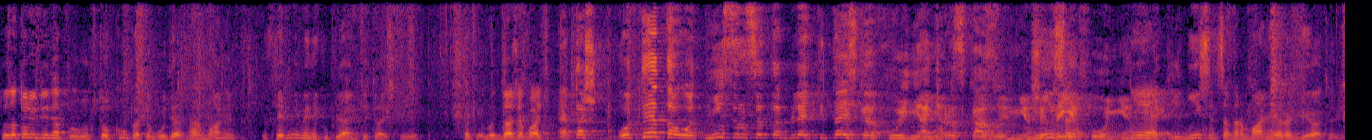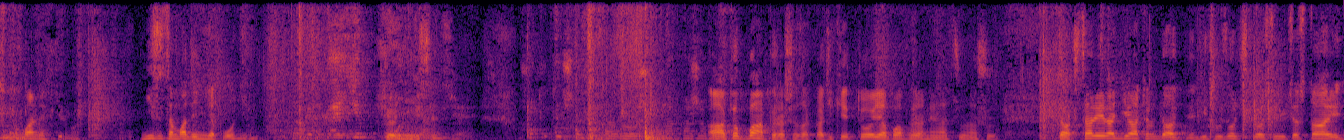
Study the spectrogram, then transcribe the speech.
То зато людина, хто купить, то буде нормально. Херні ми не купляємо китайської. Так, даже бач, Это ж, вот это вот, Нисенс это, блядь, китайская хуйня, не рассказывай мне, что это Nissan- Япония, Нет, блядь. Nissan це нормальний радіатор, нормальна фірма. Nissan це made in Японія. Що Nissan? Що ти тут ще заказував, Каже? А, то бампера ще заказ, тільки то я бампера не на цю ношу. Так, старий радіатор, да, дифузорчики остаються старі.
